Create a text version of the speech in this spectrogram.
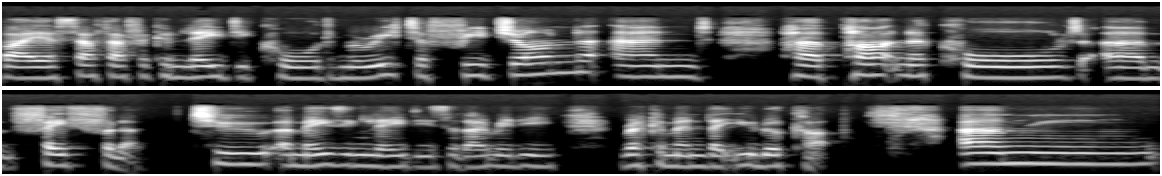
by a South African lady called Marita Fridjhon and her partner called um, Faith Fuller two amazing ladies that I really recommend that you look up. Um,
